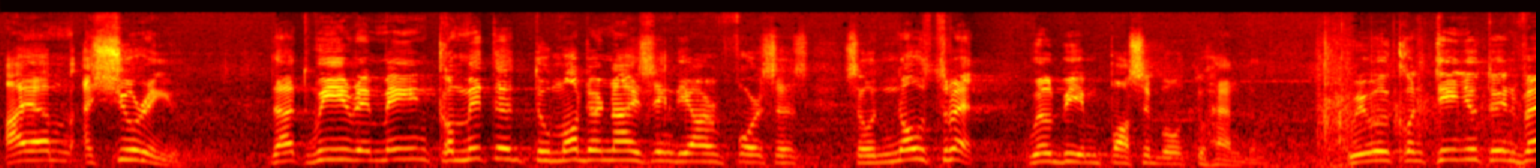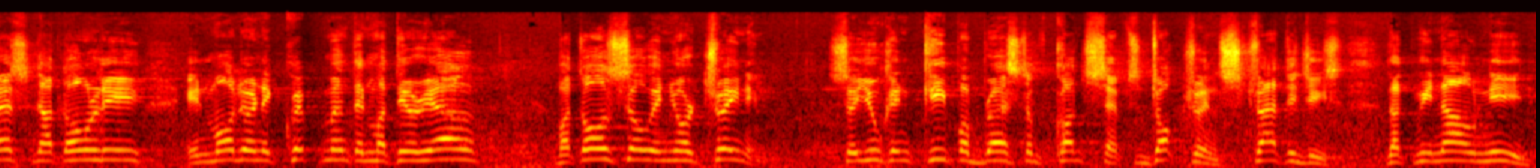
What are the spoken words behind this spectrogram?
I am assuring you that we remain committed to modernizing the armed forces so no threat will be impossible to handle. We will continue to invest not only in modern equipment and material, but also in your training so you can keep abreast of concepts, doctrines, strategies that we now need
